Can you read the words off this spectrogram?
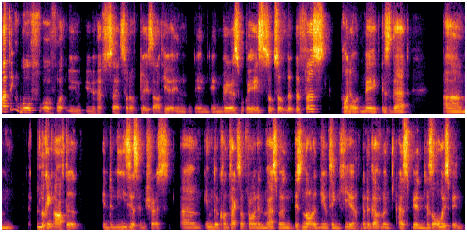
I think both of what you you have said sort of plays out here in in in various ways. So so the, the first point I would make is that um, looking after Indonesia's interests um, in the context of foreign investment is not a new thing here, and the government has been has always been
